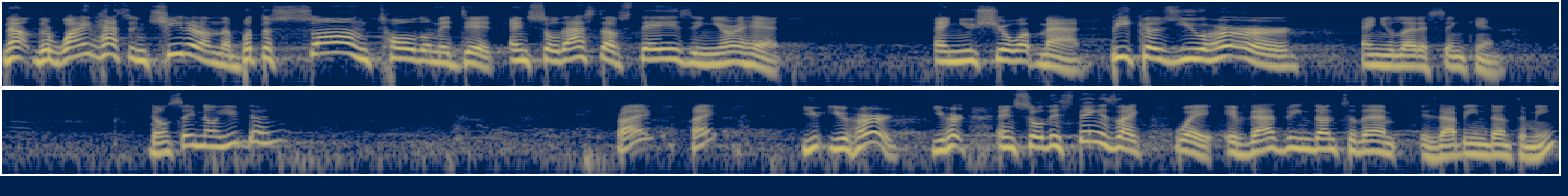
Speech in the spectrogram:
Now, their wife hasn't cheated on them, but the song told them it did. And so that stuff stays in your head. And you show up mad because you heard and you let it sink in. Don't say, no, you've done. Right? Right? You, you heard. You heard. And so this thing is like, wait, if that's being done to them, is that being done to me?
